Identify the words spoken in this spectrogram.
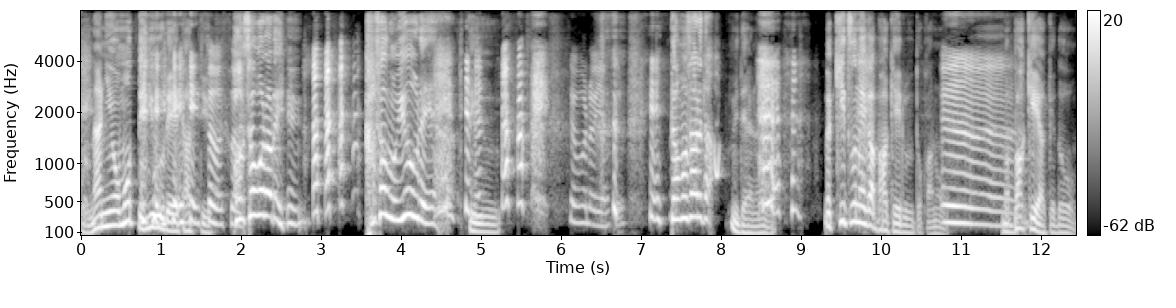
ー。何をもって幽霊かっていう。そうそう。あ触られへん。傘の幽霊やっていう。おもろいやつ。騙されたみたいなだ狐が化けるとかの、まあ、化けやけど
